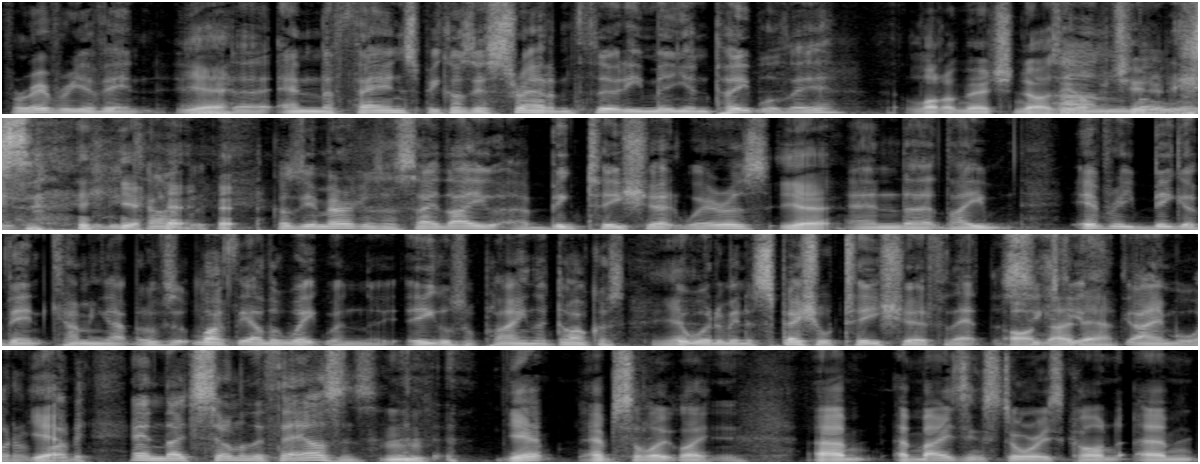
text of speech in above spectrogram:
for every event, Yeah. and, uh, and the fans because there's 330 million people there. A lot of merchandising opportunities. Because yeah. the Americans will say they are big T-shirt wearers. Yeah. And uh, they every big event coming up. It was like the other week when the Eagles were playing the Dockers. Yeah. There would have been a special T-shirt for that, the Oh, 60th doubt. game or whatever. Yeah. be. And they'd sell in the thousands. Yep, absolutely. Um, amazing stories, Con. Um,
